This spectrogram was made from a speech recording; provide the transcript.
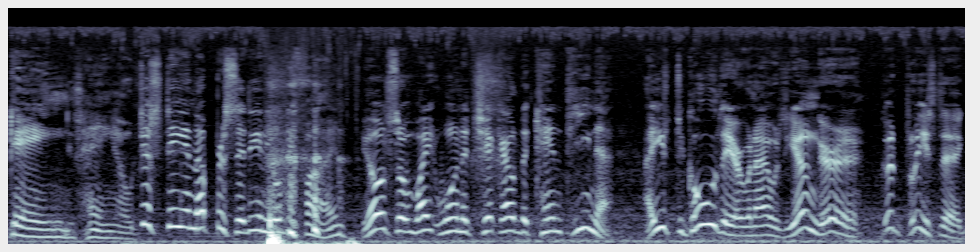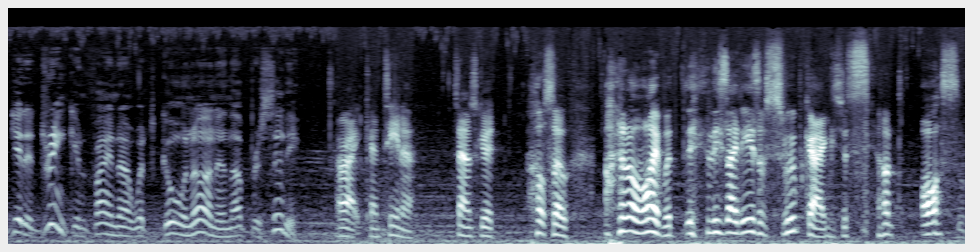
gangs hang out. Just stay in Upper City and you'll be fine. You also might want to check out the cantina. I used to go there when I was younger. Good place to get a drink and find out what's going on in Upper City. Alright, Cantina. Sounds good. Also, I don't know why, but th these ideas of swoop gangs just sound awesome.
